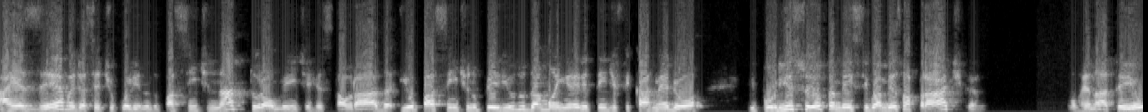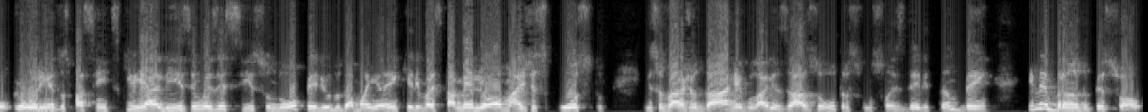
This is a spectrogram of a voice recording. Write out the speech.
a reserva de acetilcolina do paciente naturalmente é restaurada e o paciente no período da manhã ele tende a ficar melhor. E por isso eu também sigo a mesma prática Renata, eu, eu uhum. oriento os pacientes que realizem o exercício no período da manhã em que ele vai estar melhor, mais disposto. Isso vai ajudar a regularizar as outras funções dele também. E lembrando, pessoal,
